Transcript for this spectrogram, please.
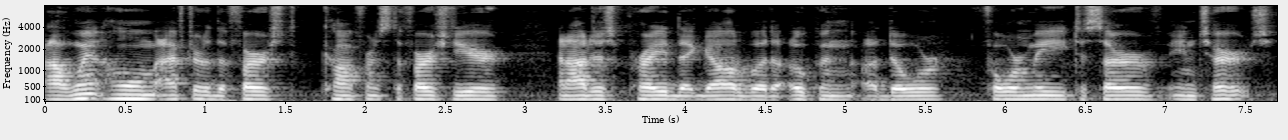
i went home after the first conference the first year and i just prayed that god would open a door for me to serve in church.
